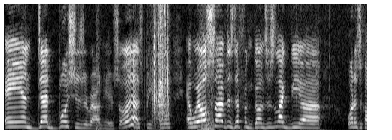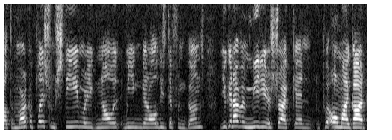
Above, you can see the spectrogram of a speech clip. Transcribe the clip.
and dead bushes around here. So that's pretty cool. And we also have these different guns. This is like the, uh, what is it called? The marketplace from Steam where you can always, where you can get all these different guns. You can have a meteor strike and put, oh my god,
